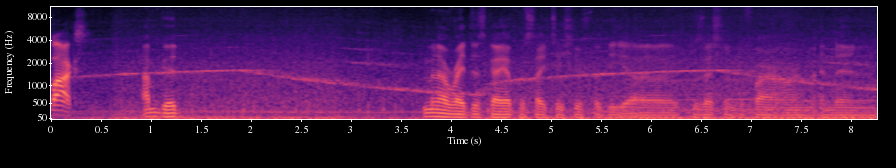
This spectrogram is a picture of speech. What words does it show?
boxes. I'm good. I'm gonna write this guy up a citation for the uh, possession of the firearm and then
